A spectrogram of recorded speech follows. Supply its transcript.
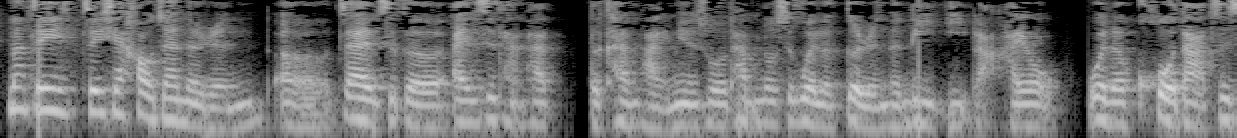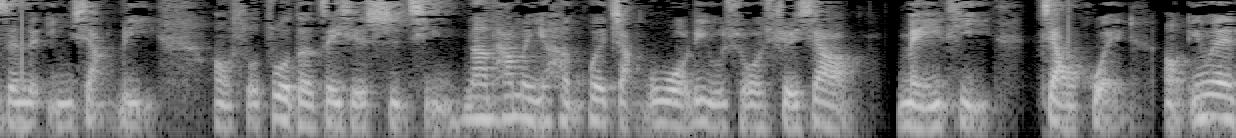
那这这些好战的人，呃，在这个爱因斯坦他的看法里面说，他们都是为了个人的利益啦，还有为了扩大自身的影响力哦所做的这些事情。那他们也很会掌握，例如说学校。媒体、教会哦，因为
